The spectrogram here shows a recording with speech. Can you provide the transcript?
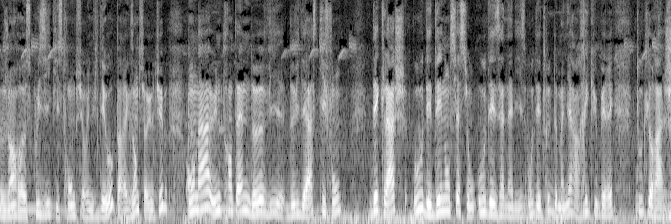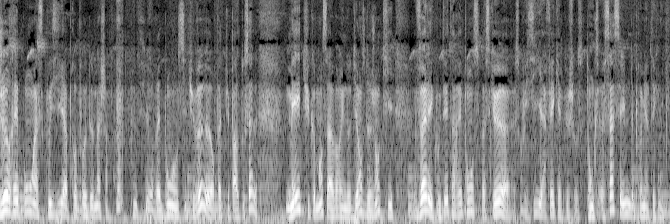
genre euh, Squeezie qui se trompe sur une vidéo, par exemple sur YouTube, on a une trentaine de, de vidéastes qui font des clashs ou des dénonciations ou des analyses ou des trucs de manière à récupérer toute l'aura. Je réponds à Squeezie à propos de machin. Je réponds si tu veux, en fait tu parles tout seul. Mais tu commences à avoir une audience de gens qui veulent écouter ta réponse parce que euh, Squeezie a fait quelque chose. Donc euh, ça c'est une des premières techniques.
